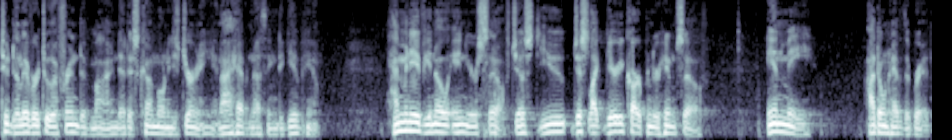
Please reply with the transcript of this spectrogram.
to deliver to a friend of mine that has come on his journey, and I have nothing to give him. How many of you know in yourself, just you, just like Gary Carpenter himself, in me, I don't have the bread.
